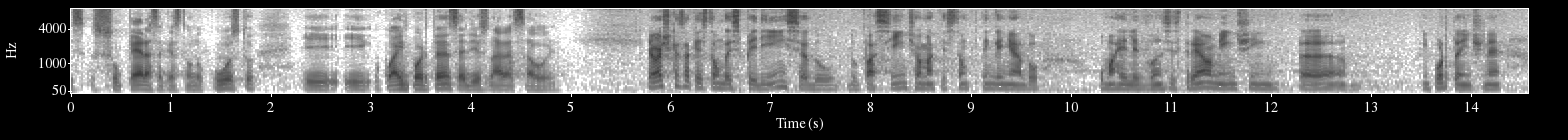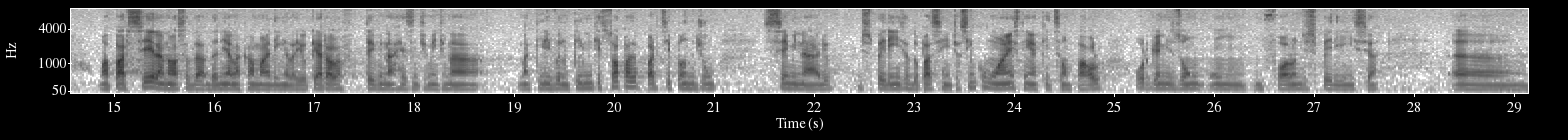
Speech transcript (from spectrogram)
supera essa questão do custo e, e qual a importância disso na área da saúde? Eu acho que essa questão da experiência do, do paciente é uma questão que tem ganhado uma relevância extremamente uh, importante, né? Uma parceira nossa, da Daniela Camarinha, da YouCare, ela teve na, recentemente na, na Cleveland Clinic só participando de um seminário de experiência do paciente. Assim como Einstein, aqui de São Paulo, organizou um, um fórum de experiência uh,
